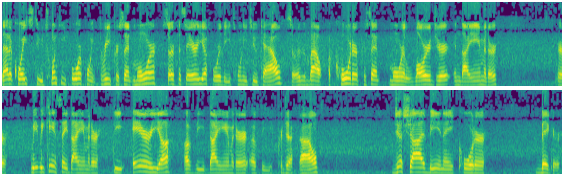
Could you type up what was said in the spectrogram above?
That equates to 24.3% more surface area for the 22 cal. So it's about a quarter percent more larger in diameter. Or we, we can't say diameter. The area of the diameter of the projectile. Just shy of being a quarter bigger.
